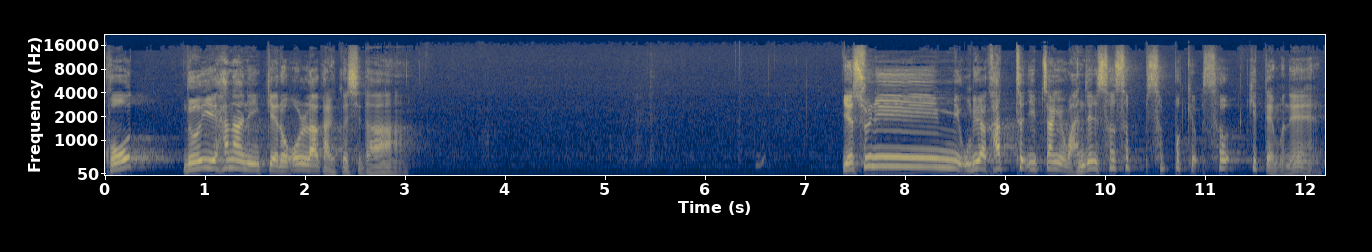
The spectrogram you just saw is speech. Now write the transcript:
곧 너희 하나님께로 올라갈 것이다. 예수님이 우리와 같은 입장에 완전히 섰기 때문에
